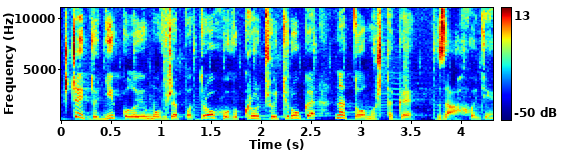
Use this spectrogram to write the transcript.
ще й тоді, коли йому вже потроху викручують руки на тому ж таки заході.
